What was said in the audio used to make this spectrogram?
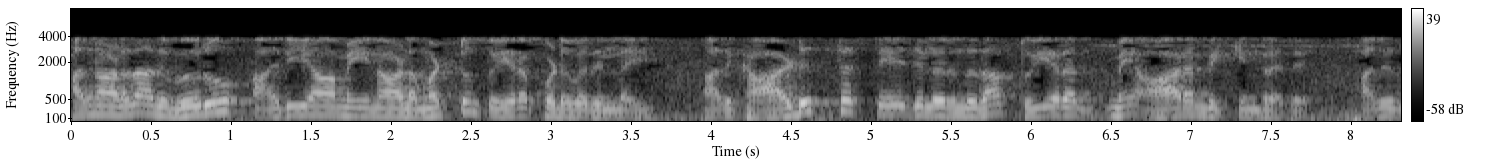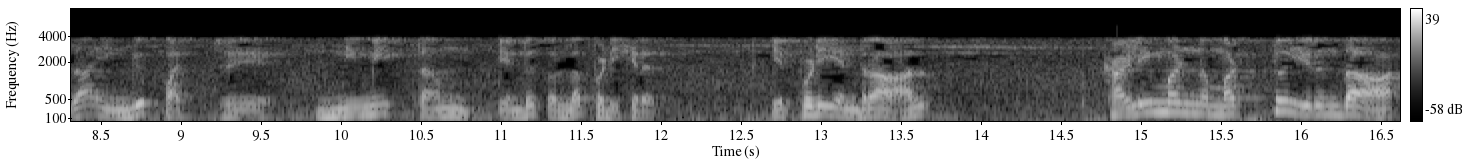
அதனாலதான் அது வெறும் அறியாமையினால மட்டும் துயரப்படுவதில்லை. அதுக்கு அடுத்த ஸ்டேஜில் இருந்து தான் துயரமே ஆரம்பிக்கின்றது. அதுதான் இங்கு பற்று நிமித்தம் என்று சொல்லப்படுகிறது. எப்படி என்றால் களிமண் மட்டும் இருந்தா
